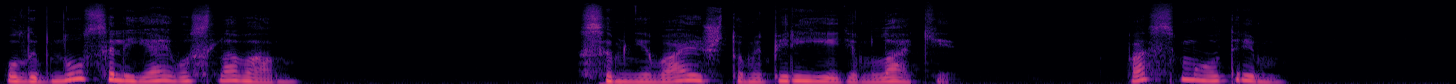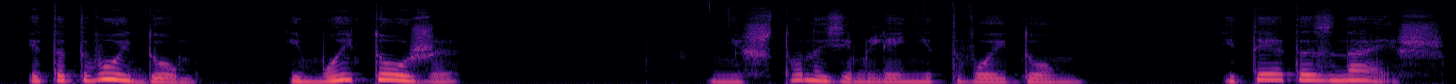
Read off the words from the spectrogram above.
улыбнулся ли я его словам. Сомневаюсь, что мы переедем, Лаки. Посмотрим. Это твой дом, и мой тоже. Ничто на земле не твой дом. И ты это знаешь.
